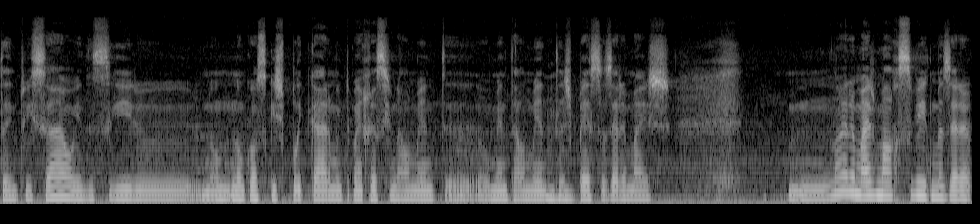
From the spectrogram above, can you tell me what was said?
da intuição e de seguir, eh, não, não consegui explicar muito bem racionalmente ou mentalmente Uhum. as peças, era mais. Não era mais mal recebido, mas era.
